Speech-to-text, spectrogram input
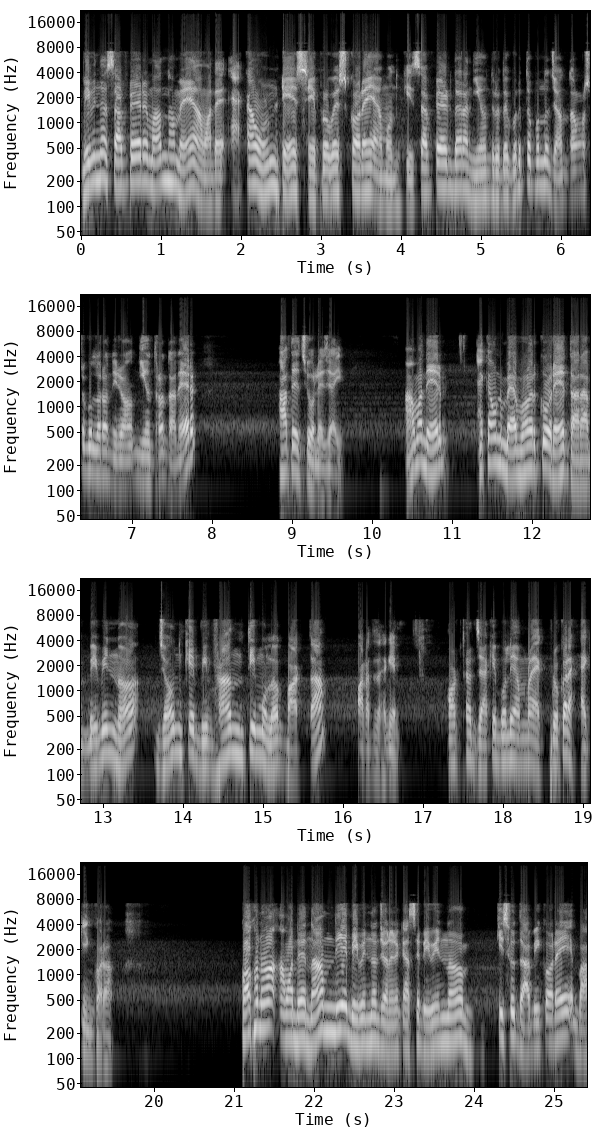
বিভিন্ন সফটওয়্যারের মাধ্যমে আমাদের অ্যাকাউন্টে সে প্রবেশ করে। এমনকি সফটওয়্যার দ্বারা নিয়ন্ত্রিত গুরুত্বপূর্ণ যন্ত্রাংশগুলোর নিয়ন্ত্রণ তাদের হাতে চলে যায়। আমাদের অ্যাকাউন্ট ব্যবহার করে তারা বিভিন্ন জনকে বিভ্রান্তিমূলক বার্তা পাঠাতে থাকে। অর্থাৎ যাকে বলি আমরা এক প্রকার হ্যাকিং করা। কখনো আমাদের নাম দিয়ে বিভিন্ন জনের কাছে বিভিন্ন কিছু দাবি করে বা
